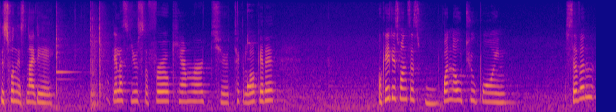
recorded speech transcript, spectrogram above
this one is 98 Okay, let's use the front camera to take a look at it. Okay, this one says 102.7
